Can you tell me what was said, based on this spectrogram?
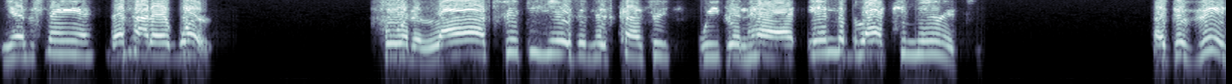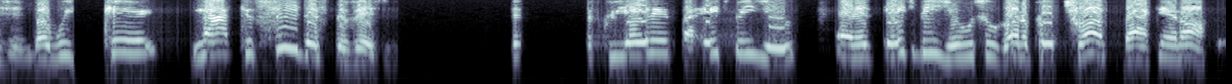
You understand? That's how that works. For the last 50 years in this country, we've been had in the black community a division, but we care not to see this division. Was created by HBU, and it's HBUs who are going to put Trump back in office.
